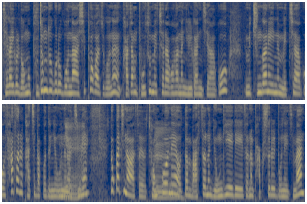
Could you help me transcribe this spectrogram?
제가 이걸 너무 부정적으로 보나 싶어 가지고는 가장 보수 매체라고 하는 일간지하고 그다음에 중간에 있는 매체하고 사설을 같이 봤거든요. 오늘 예. 아침에 똑같이 나왔어요. 정권의 음. 어떤 맞서는 용기에 대해서는 박수를 보내지만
